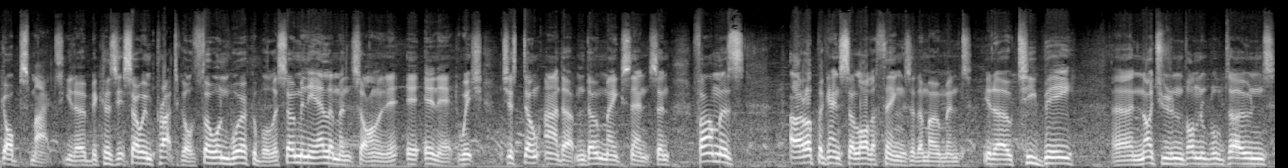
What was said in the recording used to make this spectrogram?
gobsmacked, you know, because it's so impractical, so unworkable. There's so many elements on it, in it which just don't add up and don't make sense. And farmers are up against a lot of things at the moment, you know, TB, uh, nitrogen vulnerable zones,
